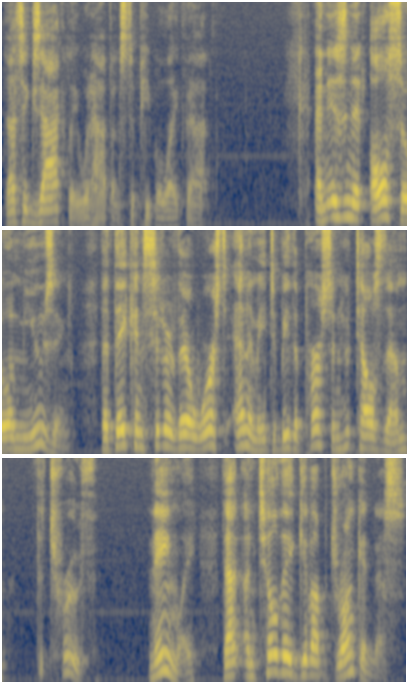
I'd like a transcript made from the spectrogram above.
That's exactly what happens to people like that. And isn't it also amusing that they consider their worst enemy to be the person who tells them the truth? Namely, that until they give up drunkenness,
